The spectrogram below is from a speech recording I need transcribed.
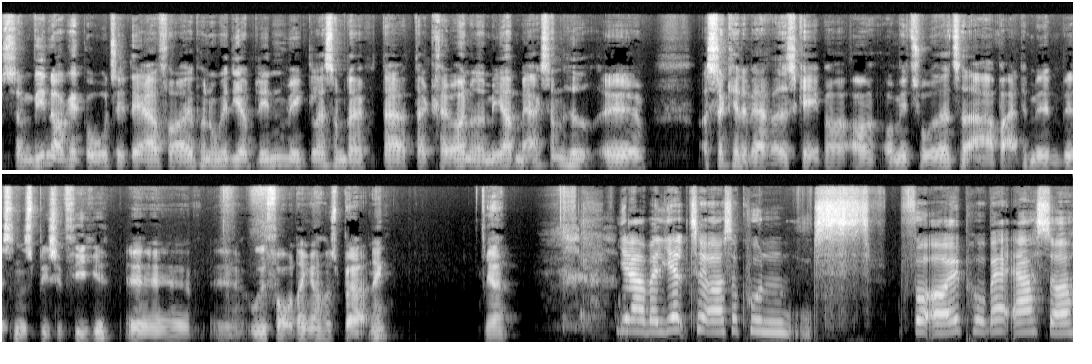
som vi nok er gode til, det er at få øje på nogle af de her blinde vinkler, som der, der, der kræver noget mere opmærksomhed. Øh, og så kan det være redskaber og, og metoder til at arbejde med, med sådan specifikke øh, øh, udfordringer hos børn, ikke? Ja. Ja, og vel hjælp til også at kunne få øje på, hvad er så,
